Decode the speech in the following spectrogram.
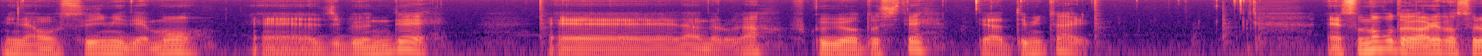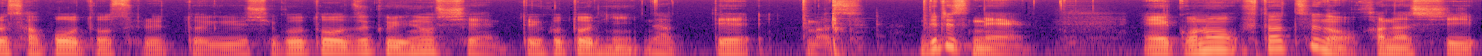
見直す意味でも、えー自分で、えーなんだろうな副業としてやってみたい、えーそんなことがあればそれをサポートするという仕事作りの支援ということになっています。でですね、えーこの2つの話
